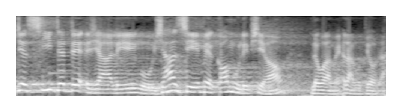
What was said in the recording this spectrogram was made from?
ပျက်စီးတတ်တဲ့အရာလေးကိုရစေမဲ့ကောင်းမှုလေးဖြစ်အောင် လုပ်ရမယ်အဲ့ဒါကိုပြောတာ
